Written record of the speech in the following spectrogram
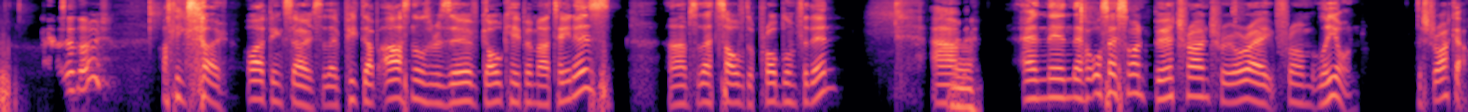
Is it though? I think so. I think so. So they've picked up Arsenal's reserve goalkeeper Martinez. Um, so that solved a problem for them. Um, Yeah. And then they've also signed Bertrand Traore from Lyon, the striker.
